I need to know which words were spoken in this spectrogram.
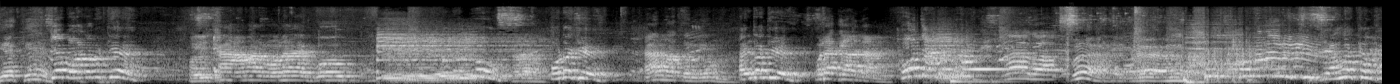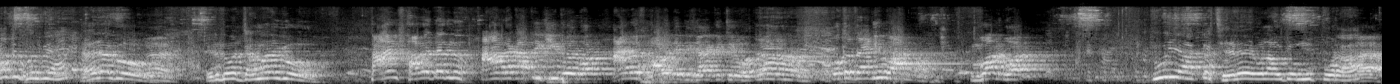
কে? কে এইটা আমার মনে হয় বউ। ও, ওটা কে? একমাত্র এটা কে? ওটা কেন জানে? ও জানে। না। কাল হ্যাঁ হ্যাঁ। দেখো এটা তোমার জামাই গো। আমি সবে দেখলু আমরা কাছে কি বলব? আমি সবে দেখি যাই কিছু ও তো জানি বল বল। বল তুই একটা ছেলে ওলা ওই তো মুখ পোড়া। হ্যাঁ।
